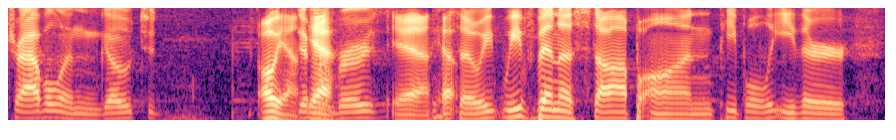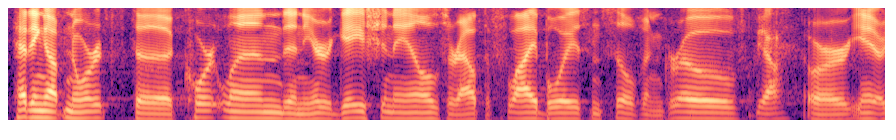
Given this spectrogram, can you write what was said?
travel and go to oh yeah, different Yeah. breweries? yeah. So we, we've been a stop on people either heading up north to Courtland and Irrigation Ales, or out to Flyboys and Sylvan Grove. Yeah. Or you know,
